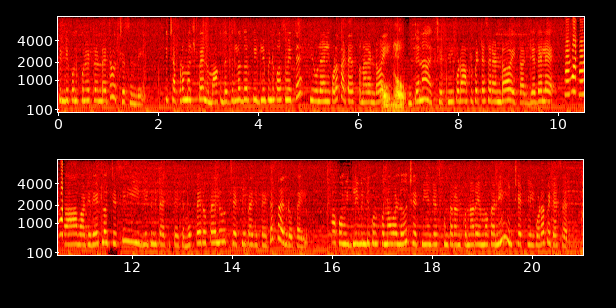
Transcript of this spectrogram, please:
పిండి కొనుక్కునే ట్రెండ్ అయితే వచ్చేసింది. ఇది చెప్పడం మర్చిపోయాను. మాకు దగ్గరలో దొరికి ఇడ్లీ పిండి కోసం అయితే క్యూ లైన్లు కూడా కట్టేస్తున్నారండో Oh. అంతేనా? చట్నీలు కూడా ఆఫర్ పెట్టేశారండో తగ్గేదేలే. వాటి రేట్లు వచ్చేసి ఇడ్లీ పిండి ప్యాకెట్ అయితే ముప్పై రూపాయలు చట్నీ ప్యాకెట్ అయితే పది రూపాయలు. పాపం ఇడ్లీ పిండి కొనుక్కున్న వాళ్ళు చట్నీ ఏం చేసుకుంటారు అనుకున్నారేమో కానీ చట్నీలు కూడా పెట్టేశారు.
